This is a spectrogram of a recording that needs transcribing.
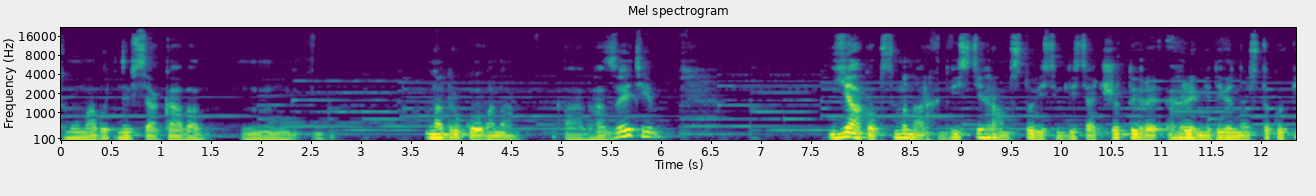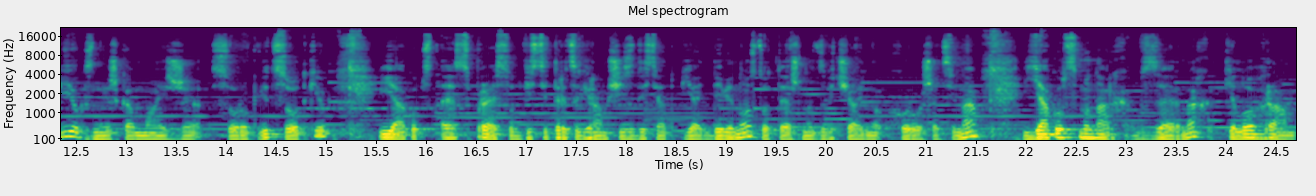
тому, мабуть, не вся кава м, надрукована а, в газеті. Якобс Монарх 200 грам 184 гривні 90 копійок, знижка майже 40%. І Якобс Еспресо 230 грам 65,90, теж надзвичайно хороша ціна. Якобс Монарх в зернах кілограм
